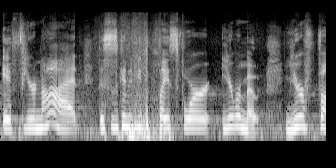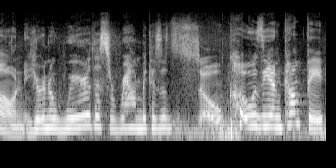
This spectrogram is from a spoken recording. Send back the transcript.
if you're not, this is gonna be the place for your remote, your phone. You're gonna wear this around because it's so cozy and comfy,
